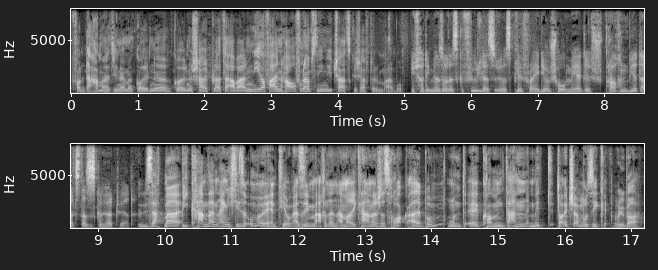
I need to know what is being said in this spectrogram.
von damals, wie man, goldene, goldene Schallplatte, aber nie auf einen Haufen, haben es nie in die Charts geschafft mit dem Album. Ich hatte mir so das Gefühl, dass über Spliff Radio Show mehr gesprochen wird, als dass es gehört wird. Sagt mal, wie kam dann eigentlich diese Umorientierung? Also sie machen ein amerikanisches Rockalbum und äh, kommen dann mit deutscher Musik rüber.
